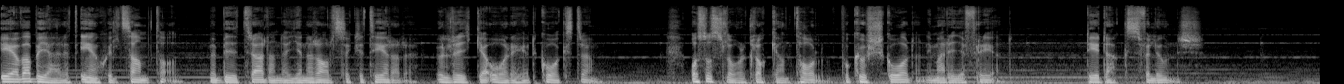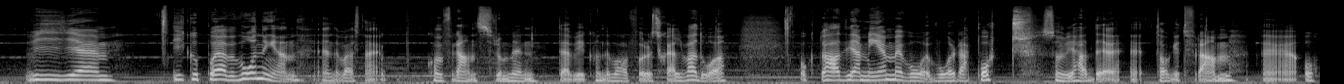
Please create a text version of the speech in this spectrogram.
Eva begär ett enskilt samtal med biträdande generalsekreterare Ulrika Årehed Kågström. Och så slår klockan 12 på Kursgården i Mariefred. Det är dags för lunch. Vi eh, gick upp på övervåningen. Det var sådana här konferensrum där vi kunde vara för oss själva då. Och då hade jag med mig vår, vår rapport som vi hade eh, tagit fram. Eh, och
